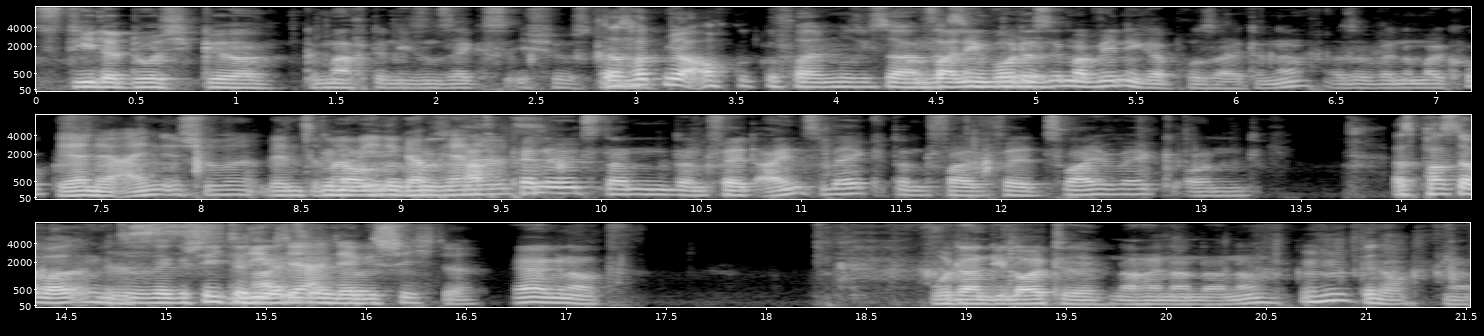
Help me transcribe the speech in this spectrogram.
Stile durchgemacht in diesen sechs Issues. das hat mir auch gut gefallen, muss ich sagen. und vor allen Dingen wurde es immer weniger pro Seite, ne? Also wenn du mal guckst. Ja, in der einen Issue werden es immer genau, weniger wo es Panels. acht Panels, dann, dann fällt eins weg, dann fall- fällt zwei weg und Das passt aber irgendwie zu der Geschichte, die liegt ja an der wird. Geschichte. ja, genau. Wo dann die Leute nacheinander, ne? Mhm, genau. Ja.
